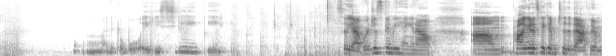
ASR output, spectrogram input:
My little boy, he's sleepy. So yeah, we're just gonna be hanging out. Um, probably gonna take him to the bathroom.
